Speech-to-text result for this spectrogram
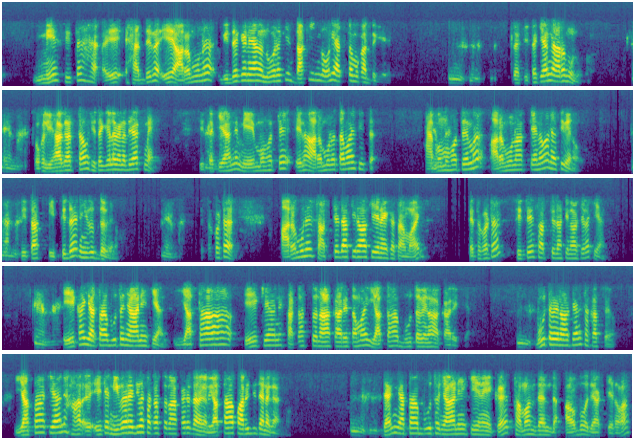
මේ සිත හැදෙන ඒ අරමුණ විදගෙන යන නුවණකින් දකින්න ඕනි ඇත්ත මොකද්ද කියන්නේ. දැන් සිත කියන්නේ අරමුණු. එහෙමයි. ඔක ලියා ගත්තාම සිත කියලා වෙන දෙයක් නැහැ. සිත කියන්නේ මේ මොහොතේ එන අරමුණ තමයි සිත. හැම මොහොතෙම අරමුණක් එනවා නැති වෙනවා. සිතක් ඉපිද නිරුද්ධ වෙනවා. එතකොට අරමුණේ සත්‍ය දකින්නවා කියන එක තමයි එතකොට සිතේ සත්‍ය දකින්නවා කියලා කියන්නේ. ඒකයි යථාභූත ඥානය කියන්නේ. යථා ඒ කියන්නේ සකස් වන ආකාරය තමයි යථා භූත වෙන ආකාරය කියන්නේ. භූත වෙනවා කියන්නේ සකස් වෙනවා. යථා කියන්නේ ඒක නිවැරදිව සකස් වන ආකාරය දැනගන්න. යථා පරිදි දැනගන්නවා. දැන් යථා භූත ඥානය කියන එක Taman දැන් අවබෝධයක් වෙනවා.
